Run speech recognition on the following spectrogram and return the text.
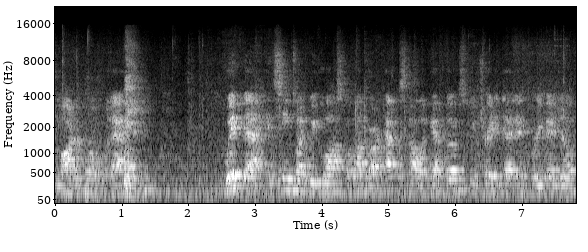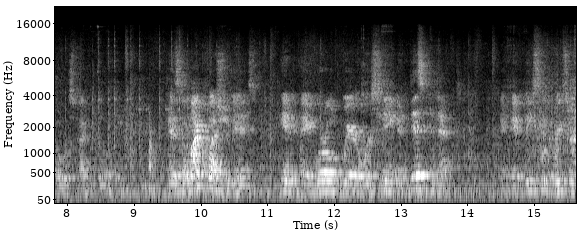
the modern world would ask. With that, it seems like we've lost a lot of our apostolic ethos. We've traded that in for evangelical respectability. And so my question is, in a world where we're seeing a disconnect, at least in the research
